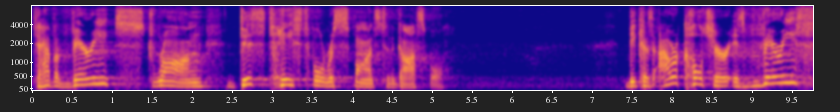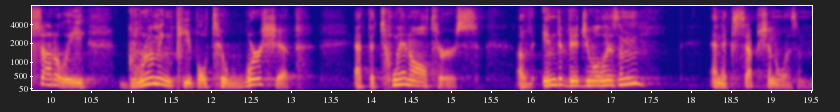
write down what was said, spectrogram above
to have a very strong, distasteful response to the gospel. Because our culture is very subtly grooming people to worship at the twin altars of individualism and exceptionalism.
